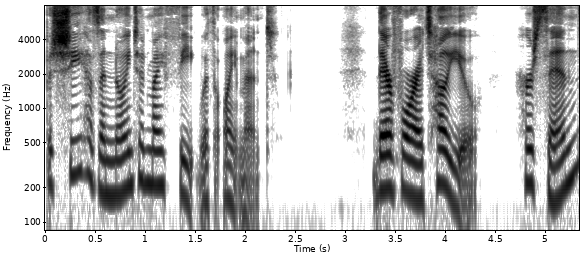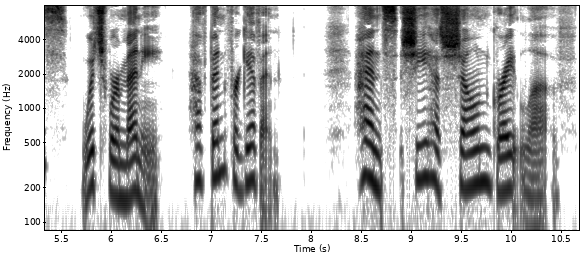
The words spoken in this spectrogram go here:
but she has anointed my feet with ointment. Therefore I tell you, her sins, which were many, have been forgiven. Hence she has shown great love.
